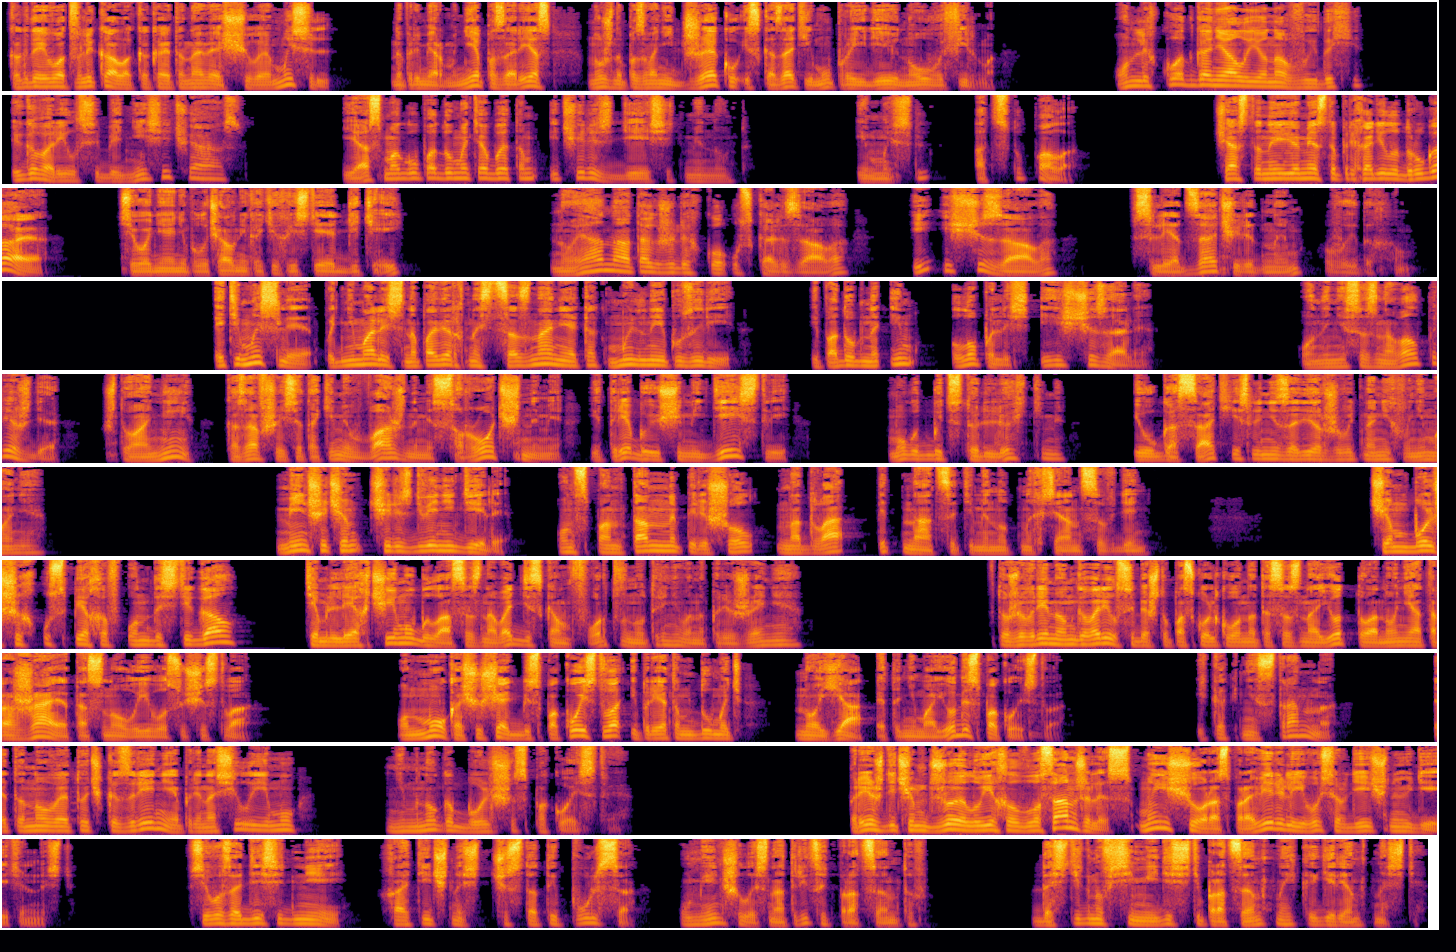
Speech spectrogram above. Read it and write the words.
Когда его отвлекала какая-то навязчивая мысль, например, мне позарез нужно позвонить Джеку и сказать ему про идею нового фильма, он легко отгонял ее на выдохе и говорил себе «не сейчас, я смогу подумать об этом и через десять минут. И мысль отступала. Часто на ее место приходила другая. Сегодня я не получал никаких вестей от детей. Но и она также легко ускользала и исчезала вслед за очередным выдохом. Эти мысли поднимались на поверхность сознания, как мыльные пузыри, и, подобно им, лопались и исчезали. Он и не сознавал прежде, что они, казавшиеся такими важными, срочными и требующими действий, могут быть столь легкими и угасать, если не задерживать на них внимание. Меньше чем через две недели он спонтанно перешел на два пятнадцатиминутных сеанса в день. Чем больших успехов он достигал, тем легче ему было осознавать дискомфорт внутреннего напряжения, в то же время он говорил себе, что поскольку он это сознает, то оно не отражает основу его существа. Он мог ощущать беспокойство и при этом думать «но я — это не мое беспокойство». И, как ни странно, эта новая точка зрения приносила ему немного больше спокойствия. Прежде чем Джоэл уехал в Лос-Анджелес, мы еще раз проверили его сердечную деятельность. Всего за 10 дней хаотичность частоты пульса уменьшилась на 30%, достигнув 70% когерентности.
